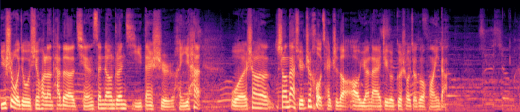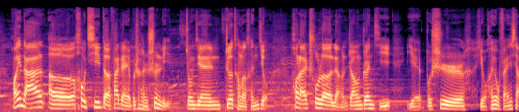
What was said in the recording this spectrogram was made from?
于是我就循环了他的前三张专辑，但是很遗憾，我上上大学之后才知道，哦，原来这个歌手叫做黄义达。黄义达，呃，后期的发展也不是很顺利，中间折腾了很久，后来出了两张专辑，也不是有很有反响，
